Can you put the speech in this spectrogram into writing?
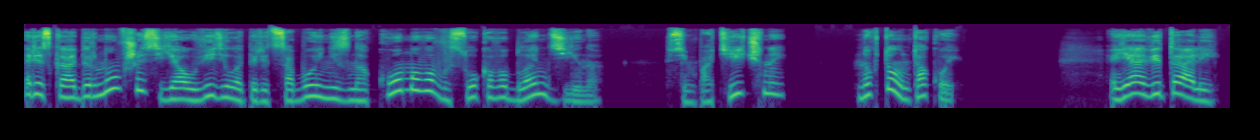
Резко обернувшись, я увидела перед собой незнакомого высокого блондина. Симпатичный. Но кто он такой? «Я Виталий», —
